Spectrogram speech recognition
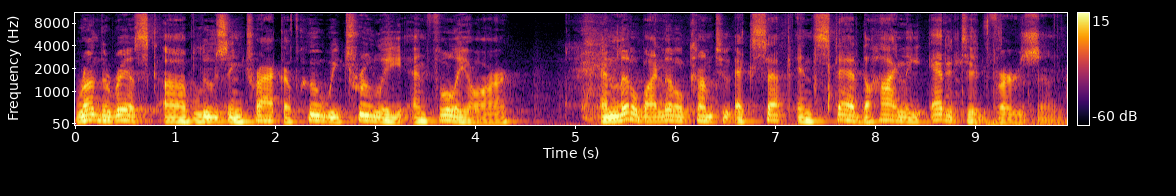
run the risk of losing track of who we truly and fully are, and little by little come to accept instead the highly edited version,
